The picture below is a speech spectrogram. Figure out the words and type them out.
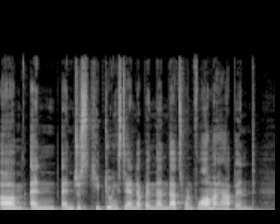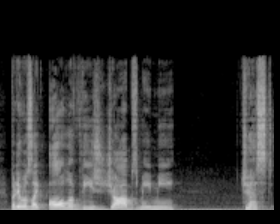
Um, and and just keep doing stand up and then that's when Flama happened. But it was like all of these jobs made me just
